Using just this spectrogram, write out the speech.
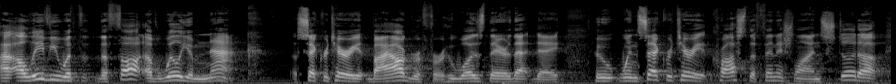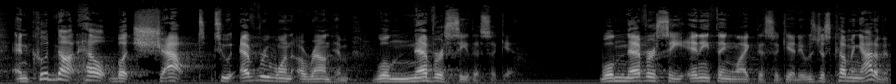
I'll leave you with the thought of William Nack, a Secretariat biographer who was there that day, who, when Secretariat crossed the finish line, stood up and could not help but shout to everyone around him, We'll never see this again. We'll never see anything like this again. It was just coming out of him.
